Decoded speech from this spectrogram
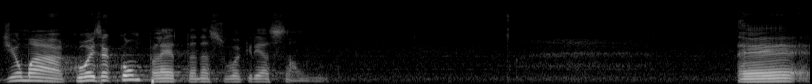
De uma coisa completa na sua criação. É,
